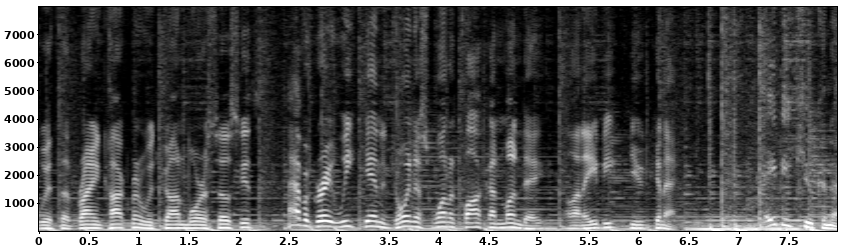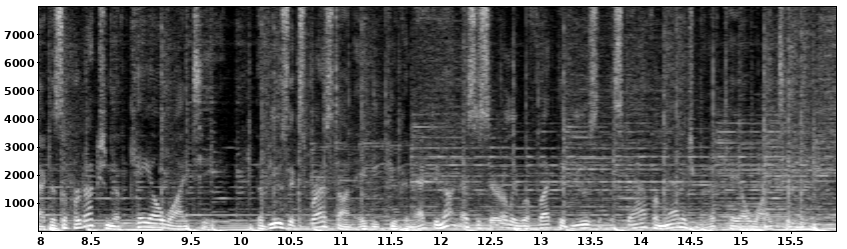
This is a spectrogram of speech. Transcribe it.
with uh, Brian Cochran with John Moore Associates. Have a great weekend and join us 1 o'clock on Monday on ABQ Connect. ABQ Connect is a production of KLYT. The views expressed on ABQ Connect do not necessarily reflect the views of the staff or management of KLYT.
